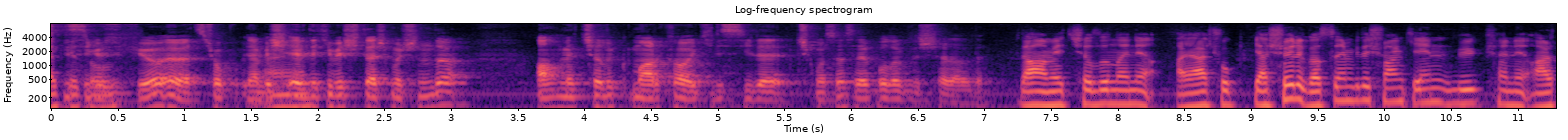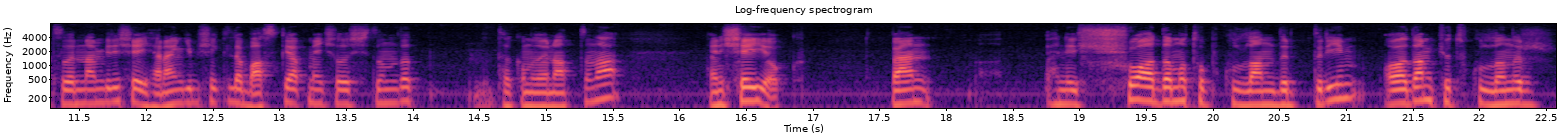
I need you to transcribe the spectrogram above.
risklisi gözüküyor. Evet çok yani Beş- evdeki Beşiktaş maçında Ahmet Çalık Markao ikilisiyle çıkmasına sebep olabilir herhalde. Ahmet Çalık'ın hani ayağı çok... Ya şöyle Galatasaray'ın bir de şu anki en büyük hani artılarından biri şey herhangi bir şekilde baskı yapmaya çalıştığında takımın ön hattına hani şey yok. Ben hani şu adama topu kullandırtırayım o adam kötü kullanır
